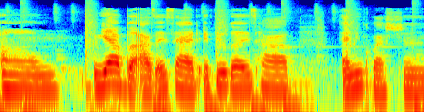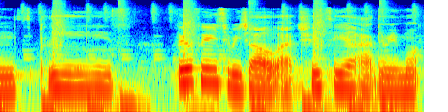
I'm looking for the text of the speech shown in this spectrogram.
Um, yeah, but as I said, if you guys have any questions, please feel free to reach out at Tricia at the remote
